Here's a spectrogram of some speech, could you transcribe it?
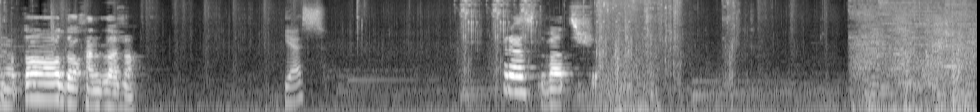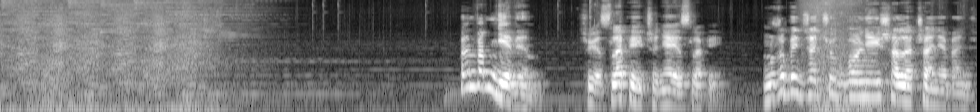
No to do handlarza. Yes? Raz, dwa, trzy. Powiem wam, nie wiem, czy jest lepiej, czy nie jest lepiej. Może być, że ciut wolniejsze leczenie będzie.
